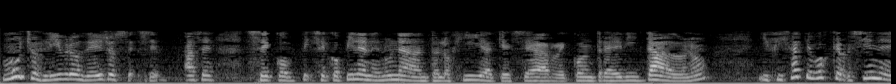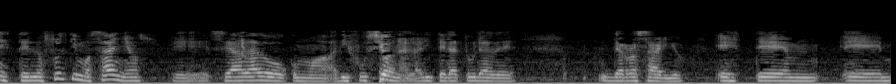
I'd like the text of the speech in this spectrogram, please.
muchos libros de ellos se, hacen, se, se copilan en una antología que se ha recontraeditado, ¿no? Y fíjate vos que recién este, en los últimos años, eh, se ha dado como difusión a la literatura de, de Rosario. Este, eh,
